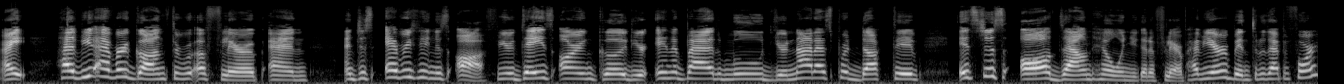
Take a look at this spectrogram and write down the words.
Right? Have you ever gone through a flare up and and just everything is off? Your days aren't good, you're in a bad mood, you're not as productive. It's just all downhill when you get a flare up. Have you ever been through that before?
